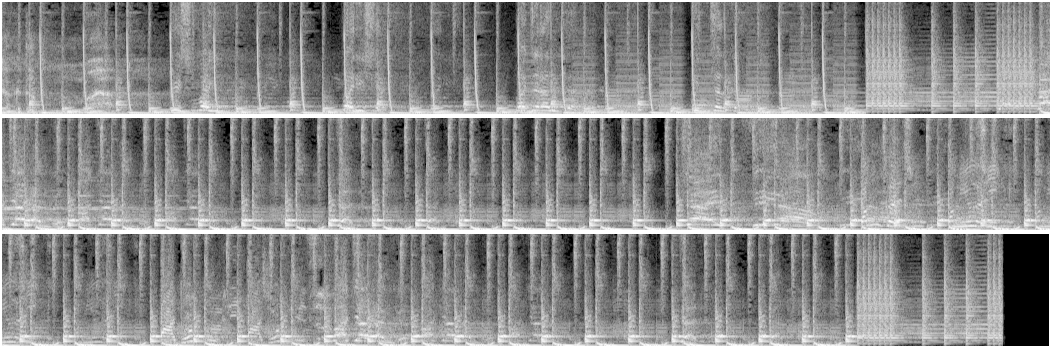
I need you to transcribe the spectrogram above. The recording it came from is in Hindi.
जगदम्बा। विश्व हिंदू परिषद बजरंग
